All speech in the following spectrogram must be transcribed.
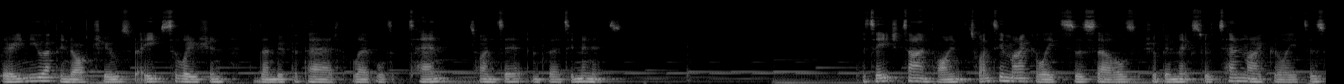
Three new Eppendorf tubes for each solution should then be prepared, labelled 10, 20 and 30 minutes. At each time point, 20 microliters of cells should be mixed with 10 microliters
